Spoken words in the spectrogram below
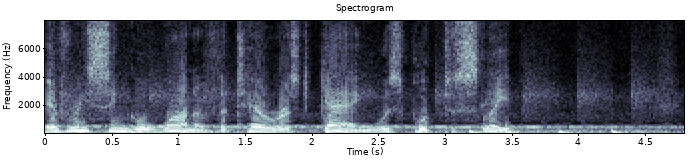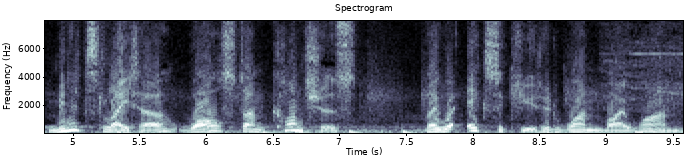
every single one of the terrorist gang was put to sleep. Minutes later, whilst unconscious, they were executed one by one.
